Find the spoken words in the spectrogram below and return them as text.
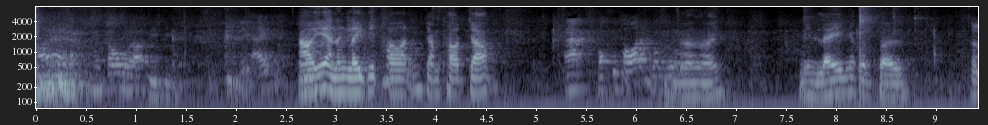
ហើយម៉ូតូដល់នេះឯងហើយអាហ្នឹងលេខគេថតចាំថតចប់អាបុកពីថតហ្នឹងបងហ្នឹងហើយមានលេខណាកូនបើធ្វើ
